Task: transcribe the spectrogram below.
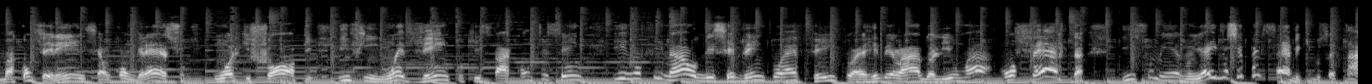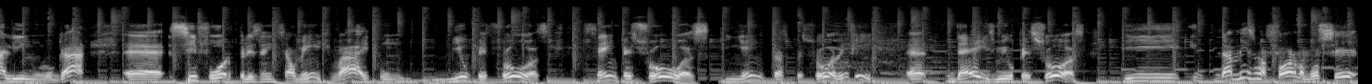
uma conferência, um congresso, um workshop, enfim, um evento que está acontecendo e no final desse evento é feito, é revelado ali uma oferta. Isso mesmo. E aí você percebe que você está ali no lugar, é, se for presencialmente, vai com mil pessoas, 100 pessoas, 500 pessoas, enfim, é, 10 mil pessoas. E, e da mesma forma você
